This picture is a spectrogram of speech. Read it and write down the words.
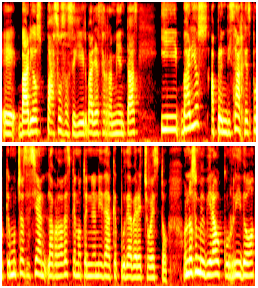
eh, varios pasos a seguir, varias herramientas y varios aprendizajes, porque muchas decían, la verdad es que no tenían idea que pude haber hecho esto, o no se me hubiera ocurrido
